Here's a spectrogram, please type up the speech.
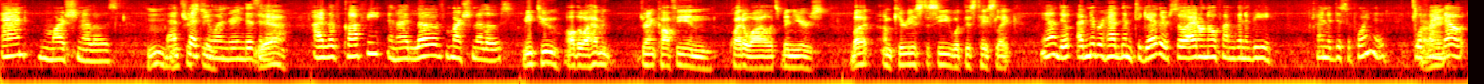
and marshmallows. Mm, That's got you wondering, doesn't Yeah, it? I love coffee and I love marshmallows. me too. Although I haven't drank coffee in quite a while. It's been years. But I'm curious to see what this tastes like. Yeah, they, I've never had them together, so I don't know if I'm going to be kind of disappointed. We'll All find right. out.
